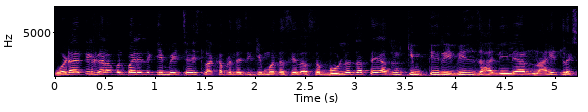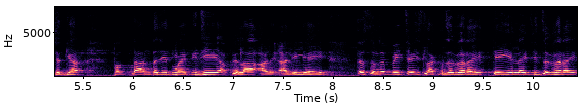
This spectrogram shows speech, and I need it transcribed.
वड्यातील घर आपण पाहिलेलं की बेचाळीस लाखापर्यंतची किंमत असेल असं बोललं जात आहे अजून किमती रिव्हील झालेल्या नाहीत लक्षात घ्या. फक्त अंदाजित माहिती जी आपल्याला आलेली आहे तर समजा बेचाळीस लाखाचं घर आहे ते एल आय जीचं घर आहे.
